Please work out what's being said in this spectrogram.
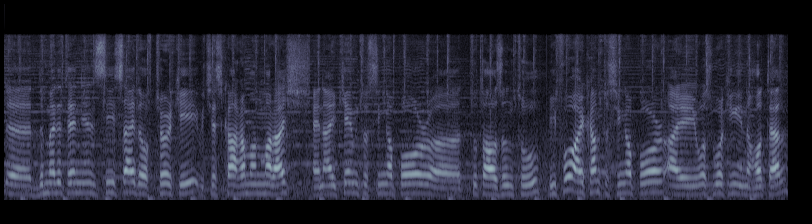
the, the Mediterranean seaside of Turkey, which is Kahramanmaraş, and I came to Singapore uh, 2002. Before I come to Singapore, I was working in a hotel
